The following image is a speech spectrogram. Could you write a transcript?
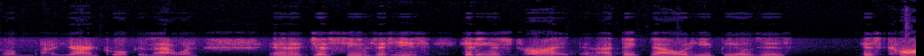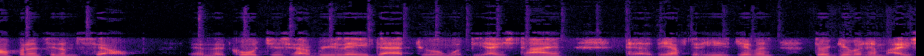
from uh, Jarnkrok in that one. And it just seems that he's hitting a stride. And I think now what he feels is his confidence in himself. And the coaches have relayed that to him with the ice time, uh, the effort that he's given. They're giving him ice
